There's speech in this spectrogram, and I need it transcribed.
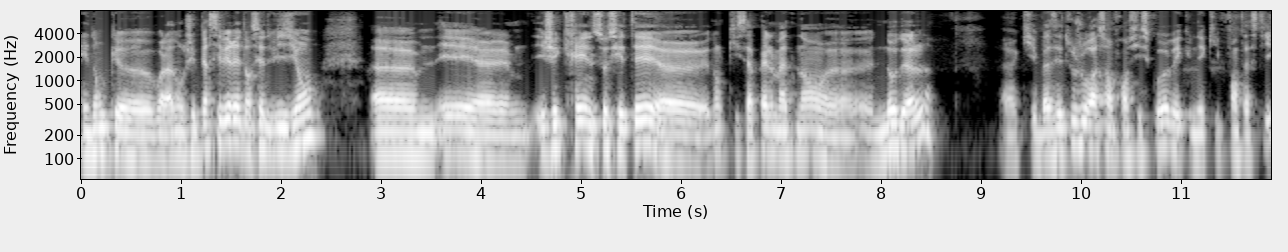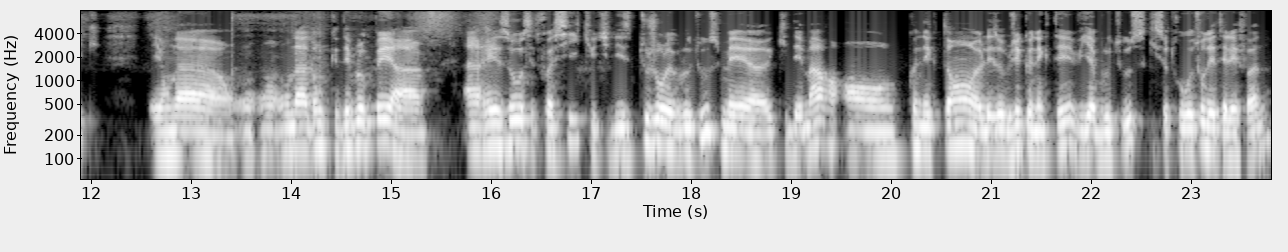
Et donc euh, voilà, donc j'ai persévéré dans cette vision et, et j'ai créé une société donc qui s'appelle maintenant Nodal, qui est basée toujours à San Francisco avec une équipe fantastique. Et on a on, a donc développé un réseau cette fois-ci qui utilise toujours le Bluetooth, mais qui démarre en connectant les objets connectés via Bluetooth qui se trouvent autour des téléphones.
